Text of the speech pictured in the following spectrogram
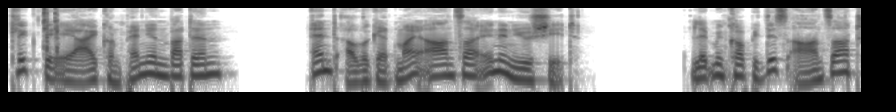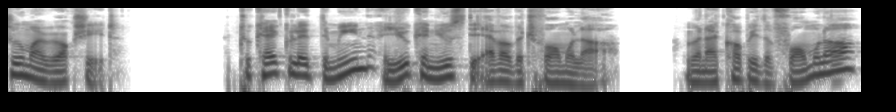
click the AI Companion button, and I will get my answer in a new sheet. Let me copy this answer to my worksheet. To calculate the mean, you can use the average formula. When I copy the formula,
